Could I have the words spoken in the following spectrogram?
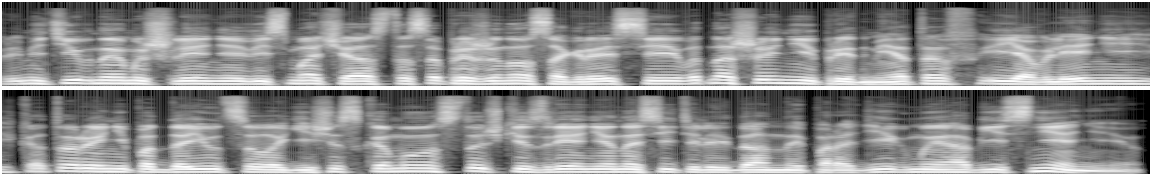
Примитивное мышление весьма часто сопряжено с агрессией в отношении предметов и явлений, которые не поддаются логическому с точки зрения носителей данной парадигмы объяснению.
